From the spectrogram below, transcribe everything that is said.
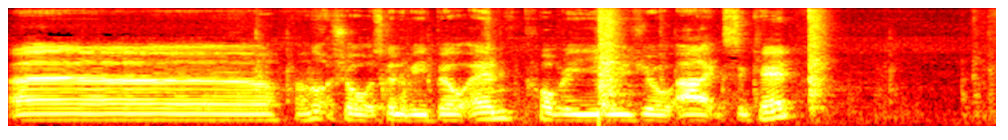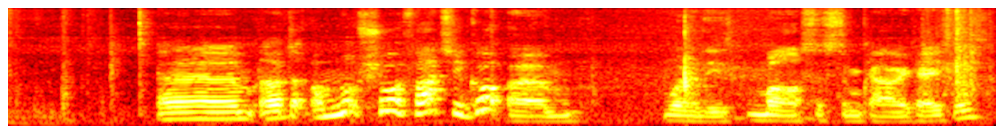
Uh, I'm not sure what's going to be built in. Probably usual Alex the Kid. Um, I am not sure if I actually got um, one of these Master System carry cases.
